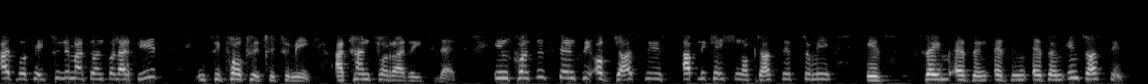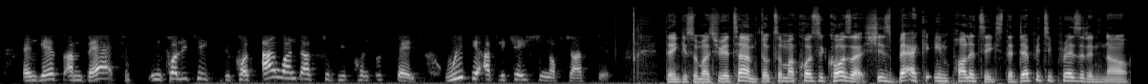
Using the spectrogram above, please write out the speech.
Advocate Thuli Madonsela did, is hypocrisy to me. I can't tolerate that. Inconsistency of justice, application of justice to me is same as an, as an, as an injustice. And yes, I'm back in politics because I want us to be consistent with the application of justice. Thank you so much for your time. Dr. Makhosi Khoza, she's back in politics, the deputy president now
